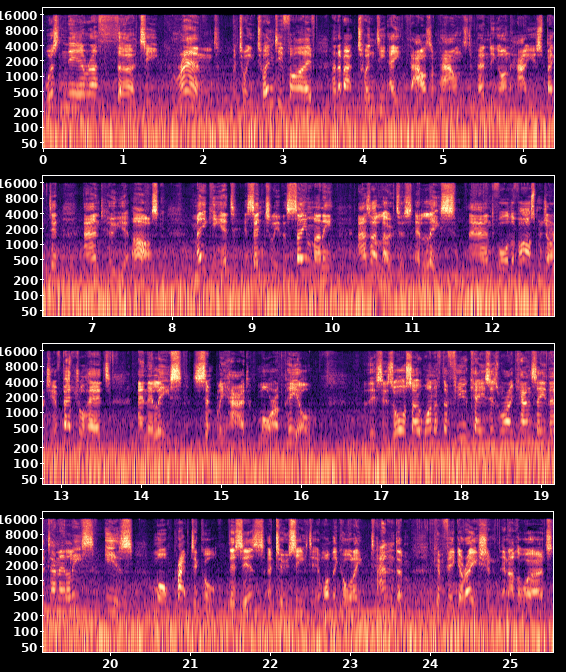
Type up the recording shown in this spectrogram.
was nearer 30 grand, between 25 and about 28,000 pounds, depending on how you spec it and who you ask, making it essentially the same money as a Lotus Elise. And for the vast majority of petrol heads, an Elise simply had more appeal. This is also one of the few cases where I can say that an Elise is more practical. This is a two-seater in what they call a tandem configuration. In other words,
